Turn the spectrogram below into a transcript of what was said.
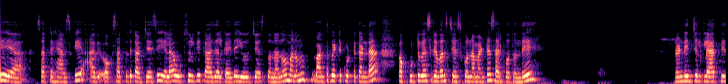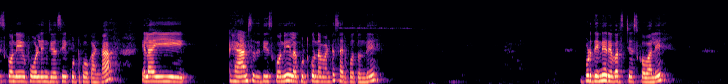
షర్ట్ హ్యాండ్స్కి అవి ఒక షర్ట్ది కట్ చేసి ఇలా ఉక్సులకి కాజాలకి అయితే యూజ్ చేస్తున్నాను. మనము మంత పెట్టి కుట్టకుండా ఒక కుట్టు వేసి రివర్స్ చేసుకున్నామంటే సరిపోతుంది. రెండించుల క్లాత్ తీసుకొని ఫోల్డింగ్ చేసి కుట్టుకోకుండా ఇలా ఈ హ్యాండ్స్ది తీసుకొని ఇలా కుట్టుకున్నామంటే సరిపోతుంది. ఇప్పుడు దీన్ని రివర్స్ చేసుకోవాలి.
